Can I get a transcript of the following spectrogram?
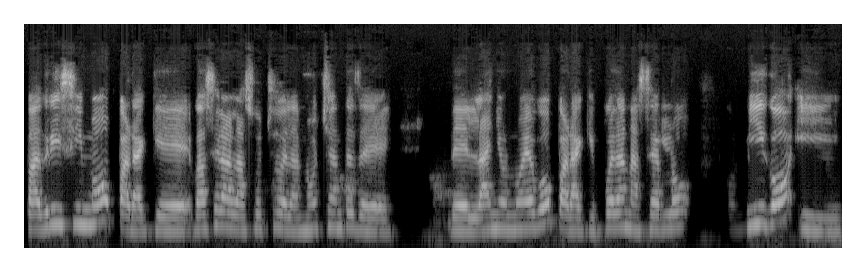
padrísimo, para que va a ser a las 8 de la noche antes de, del Año Nuevo, para que puedan hacerlo conmigo y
